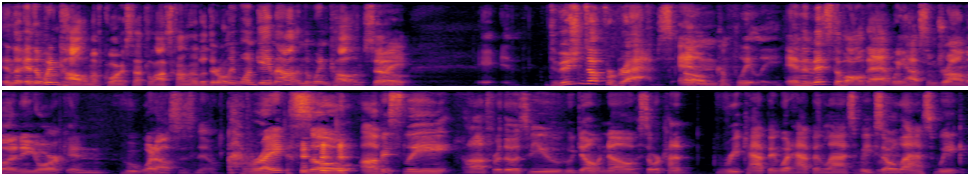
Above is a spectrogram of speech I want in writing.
in the in the win column, of course, not the loss column, but they're only one game out in the win column. So Right. it- division's up for grabs, oh, and completely. in the midst of all that, we have some drama in New York, and who? What else is new? Right? So, obviously, uh, for those of you who don't know, so we're kind of recapping what happened last week. So, last week,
